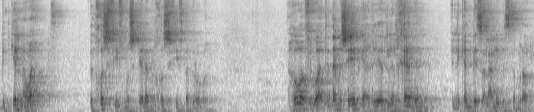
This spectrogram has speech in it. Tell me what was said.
بتجيلنا وقت بنخش فيه في مشكلة بنخش فيه في تجربة. هو في الوقت ده مش هيلجأ غير للخادم اللي كان بيسأل عليه باستمرار.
